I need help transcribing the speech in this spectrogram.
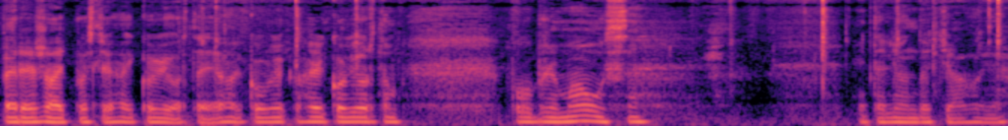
пережати після гайковерта. Я гайковер- гайковертом пообжимав усе. Віталіон дотягує.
